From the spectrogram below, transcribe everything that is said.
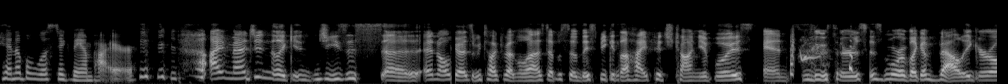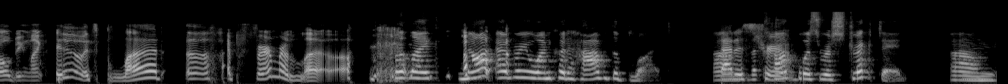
cannibalistic vampire. I imagine like Jesus uh, and all the guys we talked about in the last episode, they speak in the high pitched Tania voice, and Luther's is more of like a valley girl being like, ew, it's blood. Ugh, I prefer Merlot. but like not everyone could have the blood. That is the true. cup was restricted Um, Mm.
